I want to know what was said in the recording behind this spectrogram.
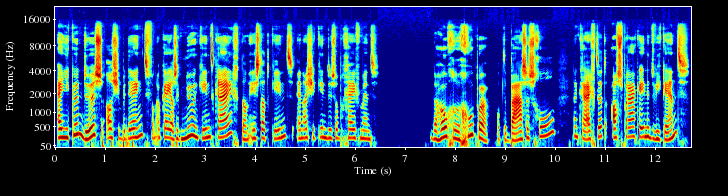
En je kunt dus, als je bedenkt van oké, als ik nu een kind krijg, dan is dat kind. En als je kind dus op een gegeven moment de hogere groepen op de basisschool, dan krijgt het afspraken in het weekend.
